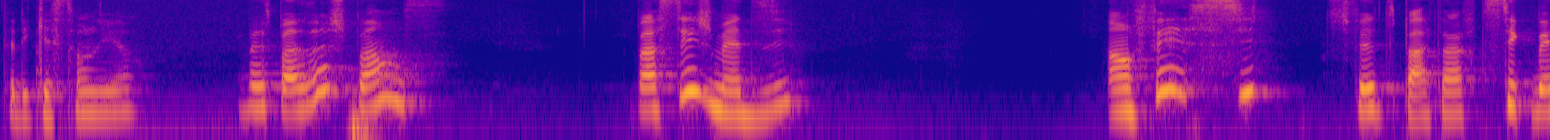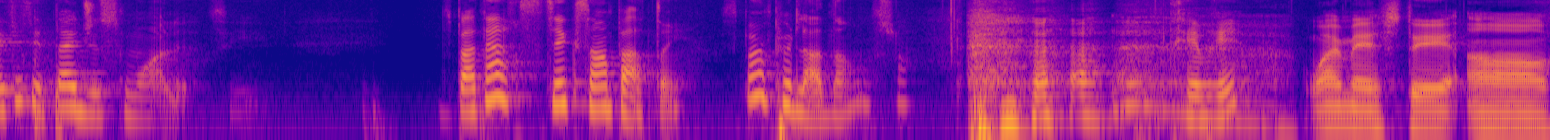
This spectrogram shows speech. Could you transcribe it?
T'as des questions, Léa? Ben, c'est pas ça, je pense. Parce que je me dis, en fait, si tu fais du patin artistique, ben, tu sais, c'est peut-être juste moi, là. tu sais. Du patin artistique sans patin. C'est pas un peu de la danse, genre? Très vrai. Ouais, mais j'étais en,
